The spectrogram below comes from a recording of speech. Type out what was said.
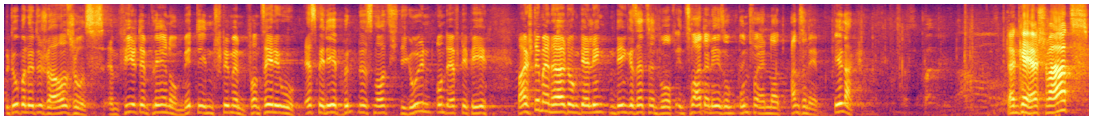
Kulturpolitischer Ausschuss empfiehlt dem Plenum mit den Stimmen von CDU, SPD, BÜNDNIS 90 die GRÜNEN und FDP bei Stimmenthaltung der LINKEN den Gesetzentwurf in zweiter Lesung unverändert anzunehmen. Vielen Dank. Danke, Herr Schwarz.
